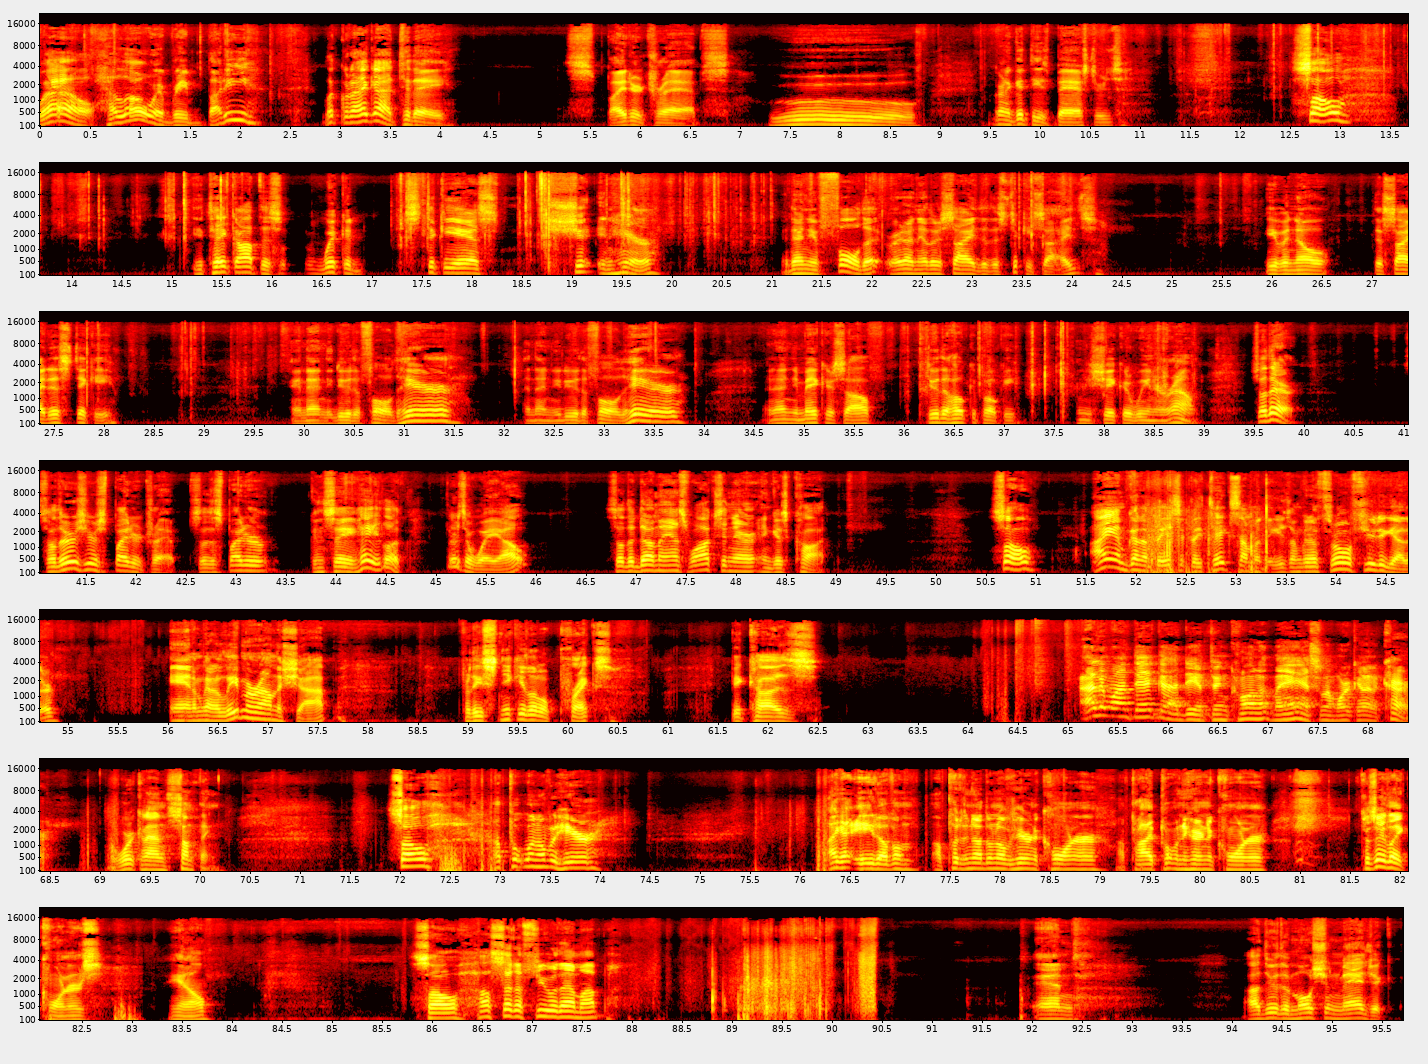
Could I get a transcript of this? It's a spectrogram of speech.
Well, hello everybody. Look what I got today. Spider traps. Ooh. We're going to get these bastards. So, you take off this wicked sticky ass shit in here. And then you fold it right on the other side of the sticky sides. Even though the side is sticky. And then you do the fold here. And then you do the fold here. And then you make yourself do the hokey pokey. And you shake your wiener around. So there. So there's your spider trap. So the spider can say, hey, look, there's a way out. So the dumbass walks in there and gets caught. So I am going to basically take some of these. I'm going to throw a few together. And I'm going to leave them around the shop for these sneaky little pricks. Because I don't want that goddamn thing crawling up my ass when I'm working on a car. Or working on something. So I'll put one over here I got eight of them. I'll put another one over here in the corner. I'll probably put one here in the corner. Because I like corners, you know. So, I'll set a few of them up. And I'll do the motion magic.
